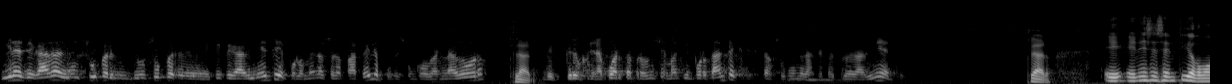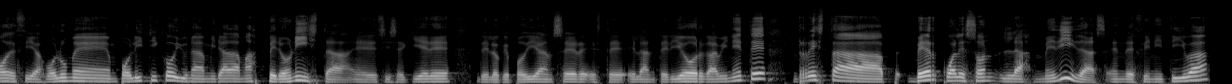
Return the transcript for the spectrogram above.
y la llegada de un super de un super eh, jefe de gabinete, por lo menos en los papeles, porque es un gobernador, claro. de, creo que de la cuarta provincia más importante, que se está asumiendo la jefatura de gabinete. Claro. Eh, en ese sentido, como vos decías, volumen político y una mirada más peronista, eh, si se quiere, de lo que podían ser este, el anterior gabinete. Resta ver cuáles son las medidas, en definitiva,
